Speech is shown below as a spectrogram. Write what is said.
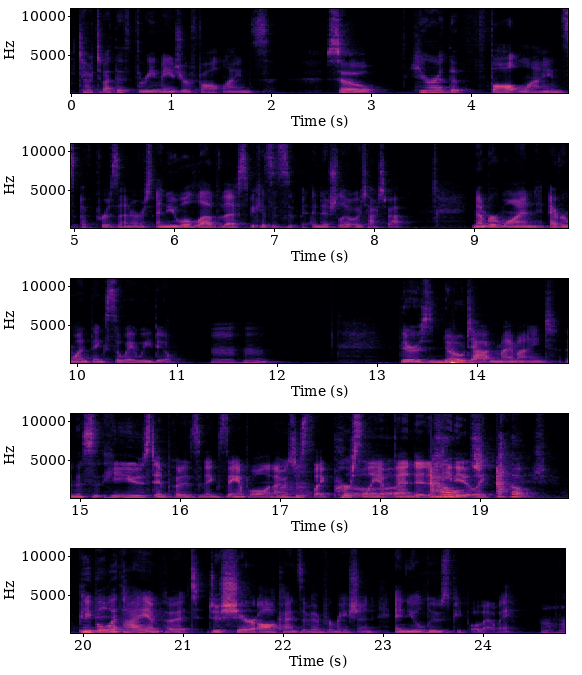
he talked about the three major fault lines. So here are the fault lines of presenters, and you will love this because it's initially what we talked about. Number one, everyone thinks the way we do. There's no doubt in my mind, and this is, he used input as an example, and I was just like personally offended immediately. Ouch. Ouch. People with high input just share all kinds of information, and you'll lose people that way. Uh-huh.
